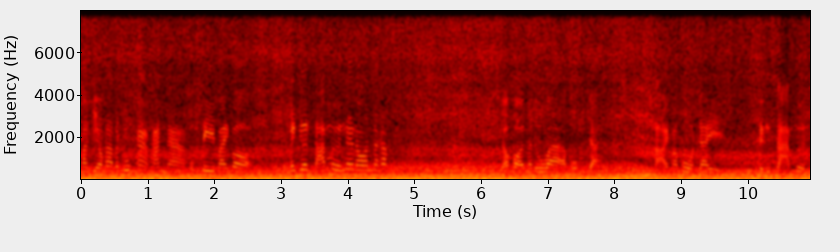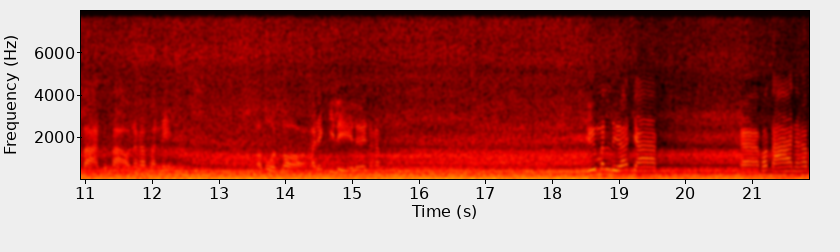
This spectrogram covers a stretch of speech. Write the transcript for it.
ค่าเกี่ยวค่าบรรทุกห้าพันอะผมตีไปก็ไม่เกินสามหมื่นแน่นอนนะครับเดี๋ยวคอยมาดูว่าผมจะขายข้าวโพดได้ถึงสามหมื่นบาทหรือเปล่านะครับวันนี้ ข้าวโพดก็ไม่ได้ขี้เลเลยนะครับ คือมันเหลือจากอ่าพ่อตานะครับ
